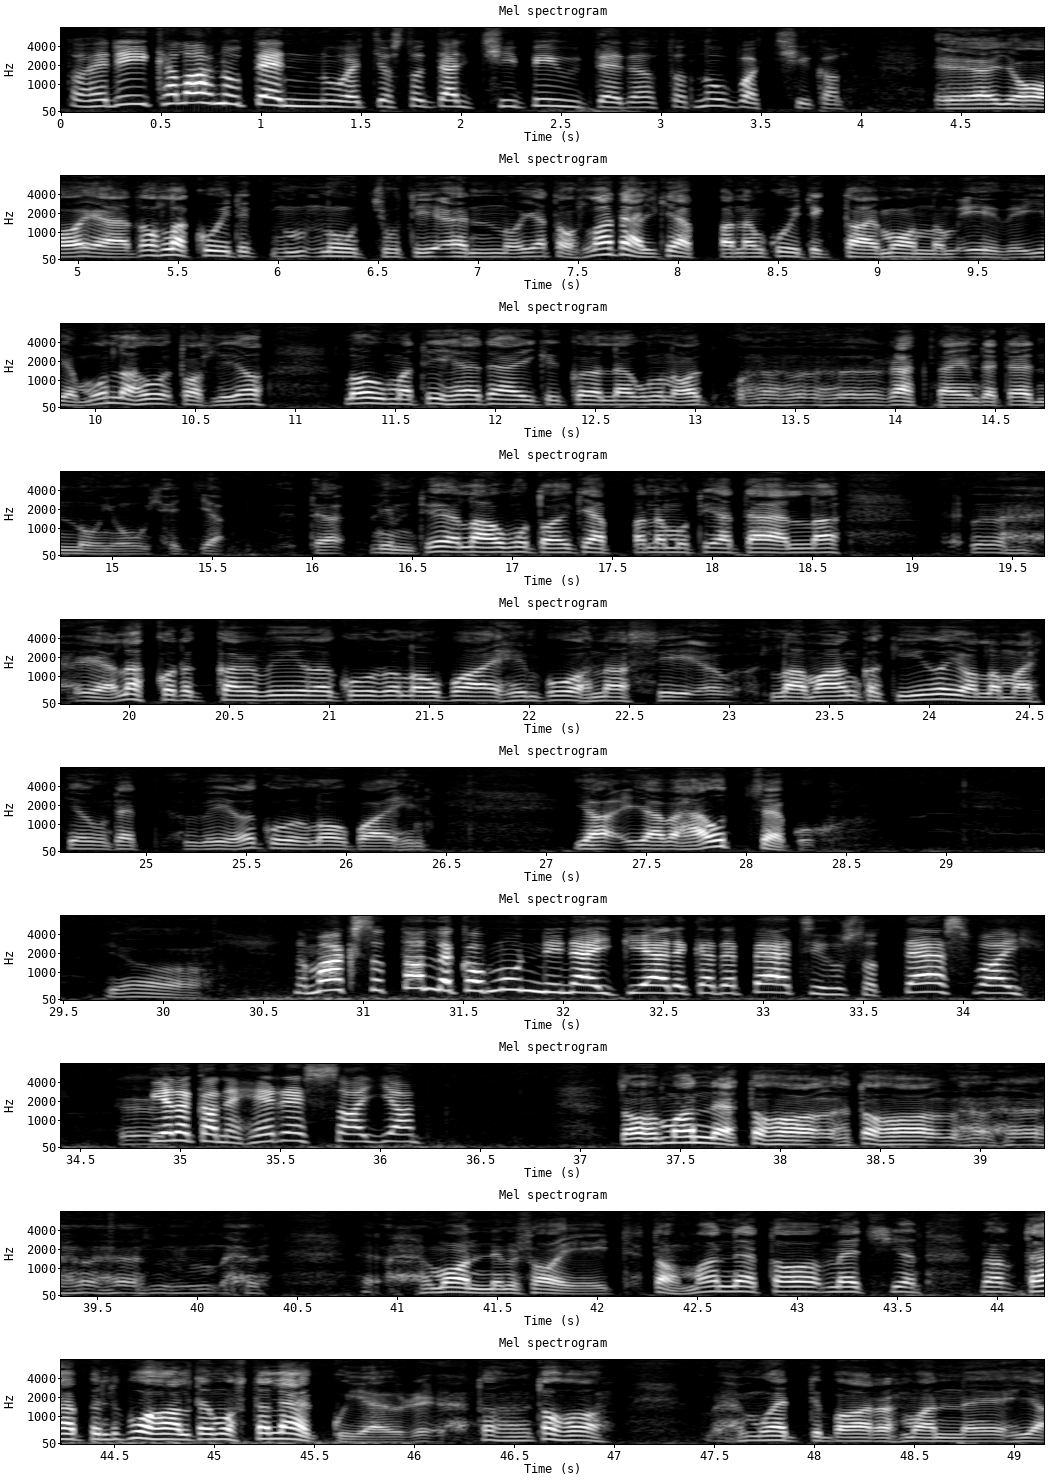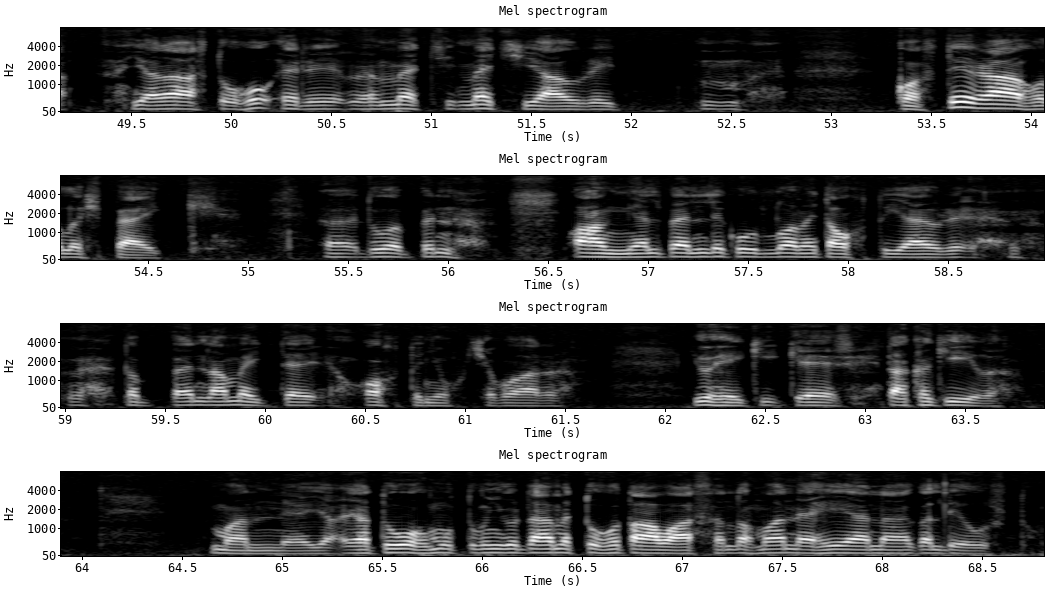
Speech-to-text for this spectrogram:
Tohe liikä lahnu tennu, että jos toi tältsi piuteet, että nuvatsi kal. Ja, joo, ja tuolla kuitenkin nuutsuti enno, ja tuolla tällä käppänä on kuitenkin tai monnom ivi. Ja mulla tuolla jo louma tiheä täikin, kun on räknäim tätä ennujuuset. Ja nimtyä laumu toi käppänä, mutta ja täällä ja lakkotakkar viila kuuta loupaihin puohnassi lamanka kiilo jolla maisti viila kuuta loupaihin. Ja, ja vähän utsepu. Joo. No maksat talleko munni näiki jälkä te päätsihussot täs vai? Vieläkö ne heressaajan? Tuohon manne tuohon toho, monnim soit. Tuohon manne tuohon metsien. No tää peli puhaltemusta läkkujäyri. Tuohon toho muettipaaras manne ja ja taas tuohon eri metsi, metsiauri mm, kosti rauhallispäikki tuoppen angelpenli kulloami tohtijäyri toppen namitte ohtenjuhtsa vaara juheki keesi taikka kiila manne ja, ja tuohon mutta niin tämä tuohon tavassa no manne hienää aika liustu.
